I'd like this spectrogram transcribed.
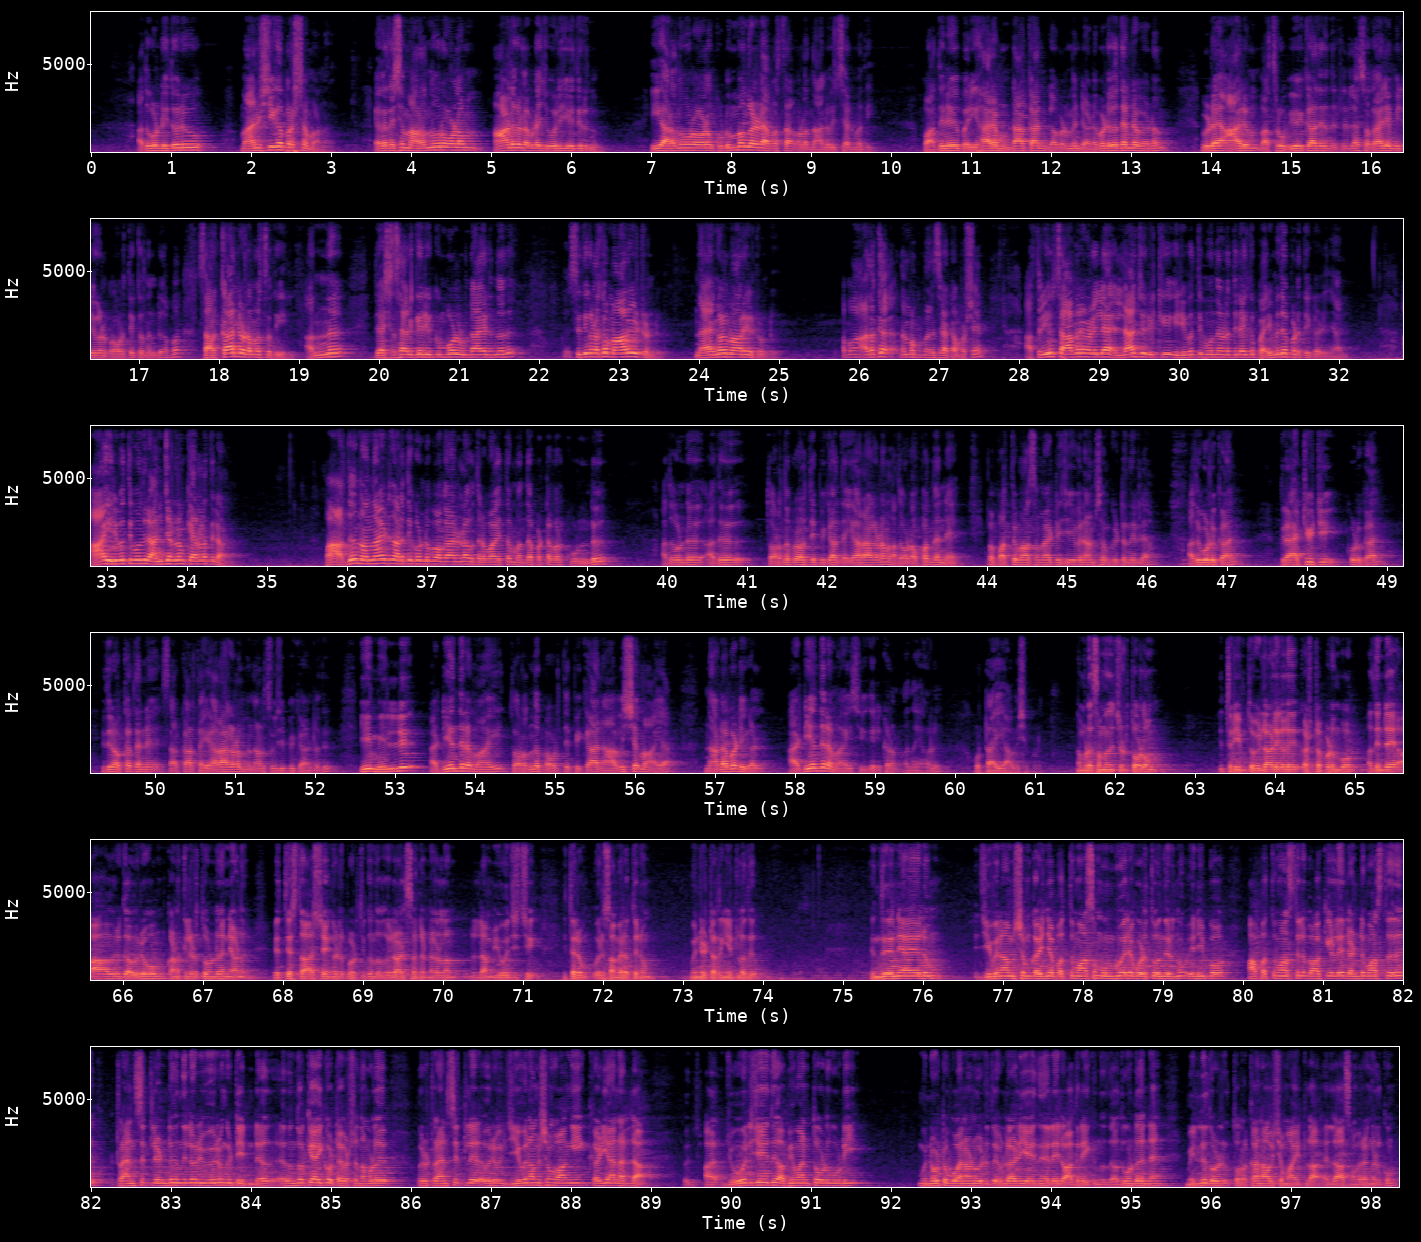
അതുകൊണ്ട് ഇതൊരു മാനുഷിക പ്രശ്നമാണ്. ഏകദേശം അറുന്നൂറോളം ആളുകൾ അവിടെ ജോലി ചെയ്തിരുന്നു. ഈ അറുന്നൂറോളം കുടുംബങ്ങളുടെ അവസ്ഥ ഉള്ളതെന്ന് ആലോചിച്ചാൽ മതി. അപ്പോൾ അതിന് പരിഹാരം ഉണ്ടാക്കാൻ ഗവൺമെന്റ് ഇടപെടുക തന്നെ വേണം. ഇവിടെ ആരും വസ്ത്രം ഉപയോഗിക്കാതെ നിന്നിട്ടില്ല. സ്വകാര്യ മില്ലുകൾ പ്രവർത്തിക്കുന്നുണ്ട്. അപ്പോൾ സർക്കാരിന്റെ ഉടമസ്ഥതയിൽ അന്ന് ദേശസാൽക്കരിക്കുമ്പോൾ ഉണ്ടായിരുന്നത് സ്ഥിതികളൊക്കെ മാറിയിട്ടുണ്ട്. നയങ്ങൾ മാറിയിട്ടുണ്ട്. അപ്പോൾ അതൊക്കെ നമുക്ക് മനസ്സിലാക്കാം. പക്ഷേ അത്രയും സ്ഥാപനങ്ങളില്ല എല്ലാം ചുരുക്കി ഇരുപത്തിമൂന്നെണ്ണത്തിലേക്ക് പരിമിതപ്പെടുത്തി കഴിഞ്ഞാൽ ആ ഇരുപത്തിമൂന്നിൽ അഞ്ചെണ്ണം കേരളത്തിലാണ്. അപ്പോൾ അത് നന്നായിട്ട് നടത്തിക്കൊണ്ടു പോകാനുള്ള ഉത്തരവാദിത്വം ബന്ധപ്പെട്ടവർക്കുണ്ട്. അതുകൊണ്ട് അത് തുറന്ന് പ്രവർത്തിപ്പിക്കാൻ തയ്യാറാകണം. അതോടൊപ്പം തന്നെ ഇപ്പം പത്ത് മാസമായിട്ട് ജീവനാംശം കിട്ടുന്നില്ല. അത് കൊടുക്കാൻ ഗ്രാറ്റുവിറ്റി കൊടുക്കാൻ ഇതിനൊക്കെ തന്നെ സർക്കാർ തയ്യാറാകണം എന്നാണ് സൂചിപ്പിക്കാനുള്ളത്. ഈ മില്ല് അടിയന്തരമായി തുറന്ന് പ്രവർത്തിപ്പിക്കാൻ ആവശ്യമായ നടപടികൾ അടിയന്തരമായി സ്വീകരിക്കണം എന്ന് ഞങ്ങൾ കൂട്ടായി ആവശ്യപ്പെടുന്നു. നമ്മളെ സംബന്ധിച്ചിടത്തോളം ഇത്രയും തൊഴിലാളികൾ കഷ്ടപ്പെടുമ്പോൾ അതിന്റെ ആ ഒരു ഗൗരവം കണക്കിലെടുത്തുകൊണ്ട് തന്നെയാണ് വ്യത്യസ്ത ആശയങ്ങളിൽ പ്രവർത്തിക്കുന്ന തൊഴിലാളി സംഘടനകളെല്ലാം എല്ലാം യോജിച്ച് ഇത്തരം ഒരു സമരത്തിനും മുന്നിട്ടിറങ്ങിയിട്ടുള്ളത്. എന്തു തന്നെയായാലും ജീവനാംശം കഴിഞ്ഞ പത്ത് മാസം മുമ്പ് വരെ കൊടുത്തു വന്നിരുന്നു. ഇനിയിപ്പോൾ ആ പത്ത് മാസത്തിൽ ബാക്കിയുള്ള രണ്ട് മാസത്തിൽ ട്രാൻസിറ്റിലുണ്ട് എന്നുള്ളൊരു വിവരം കിട്ടിയിട്ടുണ്ട്. എന്തൊക്കെ ആയിക്കോട്ടെ പക്ഷെ നമ്മൾ ഒരു ട്രാൻസിറ്റിൽ ഒരു ജീവനാംശം വാങ്ങി കഴിയാനല്ല ജോലി ചെയ്ത് അഭിമാനത്തോടു കൂടി മുന്നോട്ട് പോകാനാണ് ഒരു തൊഴിലാളി ഏത് നിലയിലും ആഗ്രഹിക്കുന്നത്. അതുകൊണ്ട് തന്നെ മില്ല് തൊഴിൽ തുറക്കാൻ ആവശ്യമായിട്ടുള്ള എല്ലാ സമരങ്ങൾക്കും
